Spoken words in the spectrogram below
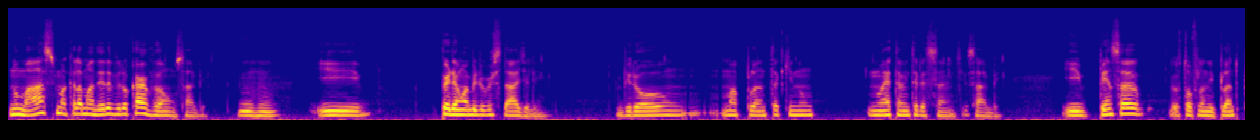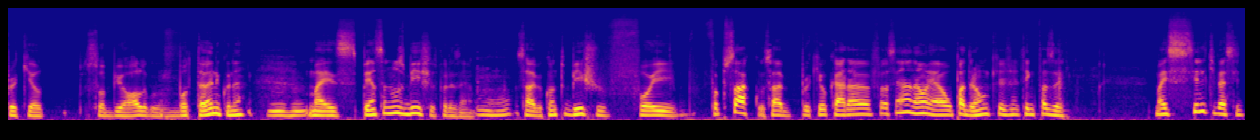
no máximo, aquela madeira virou carvão, sabe? Uhum. E perdeu uma biodiversidade ali. Virou um- uma planta que não, não é tão interessante, sabe? E pensa, eu estou falando de planta porque eu sou biólogo, botânico, né? Uhum. Mas pensa nos bichos, por exemplo. Uhum. Sabe, quanto bicho foi foi pro saco, sabe? Porque o cara falou assim: "Ah, não, é o padrão que a gente tem que fazer". Mas se ele tivesse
